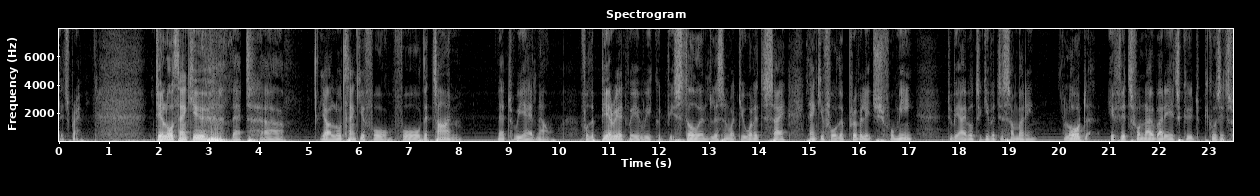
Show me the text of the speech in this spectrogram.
Let's pray. Dear Lord, thank you that, uh, yeah, Lord, thank you for for the time that we had now, for the period where we could be still and listen what you wanted to say. Thank you for the privilege for me to be able to give it to somebody. Lord, if it's for nobody, it's good because it's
